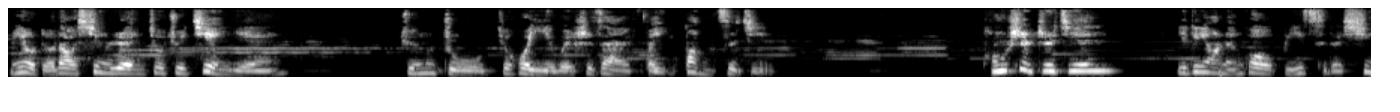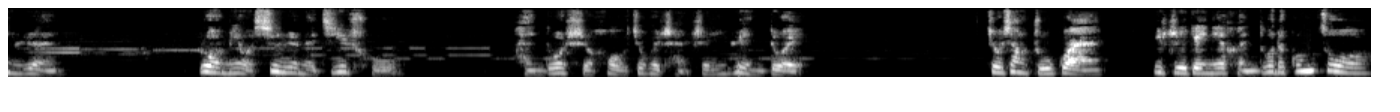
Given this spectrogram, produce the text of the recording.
没有得到信任就去谏言。君主就会以为是在诽谤自己。同事之间一定要能够彼此的信任，若没有信任的基础，很多时候就会产生怨怼。就像主管一直给你很多的工作，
